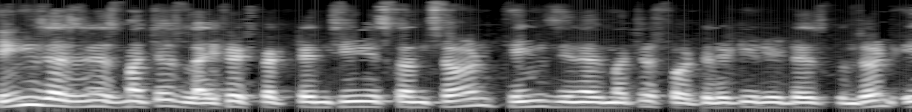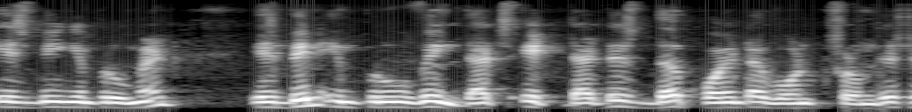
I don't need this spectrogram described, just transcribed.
Things as in as much as life expectancy is concerned things in as much as fertility rate is concerned is being improvement is been improving. That's it. That is the point i want from this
